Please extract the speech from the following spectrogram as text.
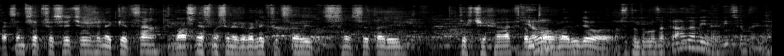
tak jsem se přesvědčil, že nekecá. Vlastně jsme si nedovedli představit, co se tady v těch Čechách v tomto Dělo? ohledu dělo. Jo. A přitom to bylo zakázané, ne? Víceméně.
